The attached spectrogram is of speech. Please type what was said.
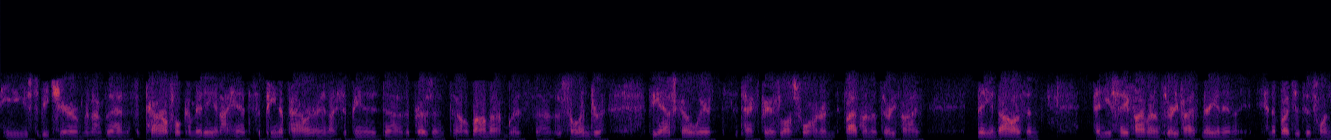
he used to be chairman of that. It's a powerful committee, and I had subpoena power, and I subpoenaed uh, the President Obama with uh, the Solyndra fiasco, where the taxpayers lost 400, 535 million dollars, and and you say 535 million in in a budget that's 1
